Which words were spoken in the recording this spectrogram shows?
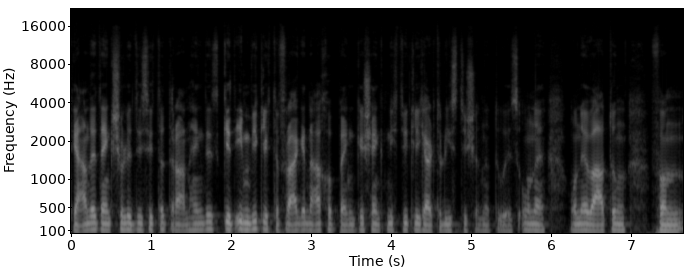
die andere Denkschule, die sich da dranhängt, es geht eben wirklich der Frage nach, ob ein Geschenk nicht wirklich altruistischer Natur ist, ohne, ohne Erwartung von,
